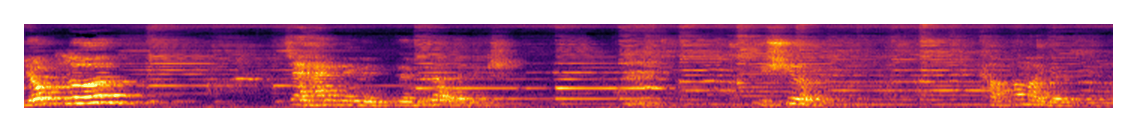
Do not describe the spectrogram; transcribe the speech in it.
Yokluğun cehennemin öbür adıdır Üşüyorum Kapama gözlerini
